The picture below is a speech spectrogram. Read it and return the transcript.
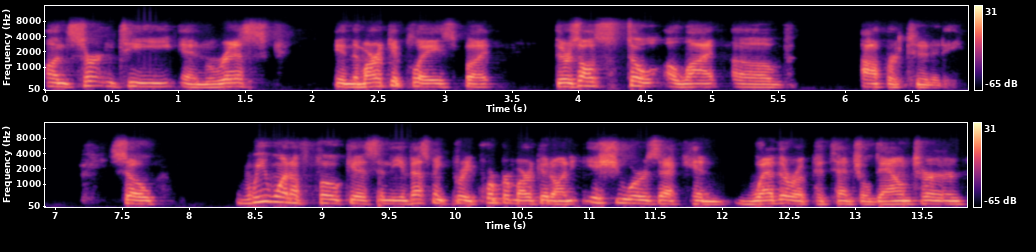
uncertainty and risk in the marketplace, but there's also a lot of opportunity. So we want to focus in the investment grade corporate market on issuers that can weather a potential downturn.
